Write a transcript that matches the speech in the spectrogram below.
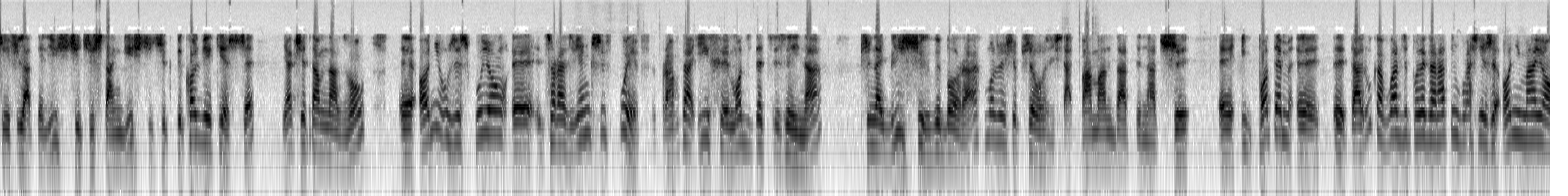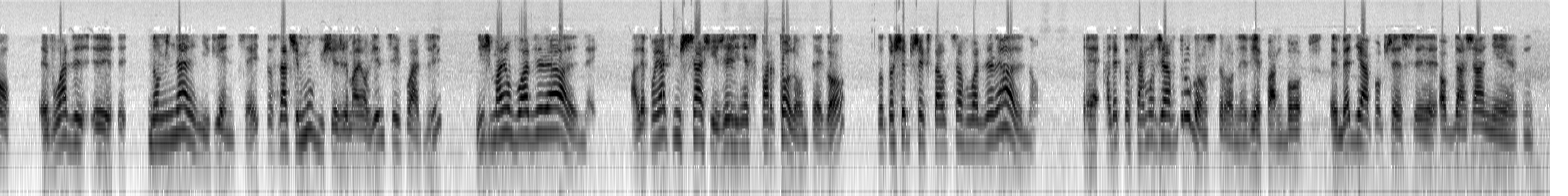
czy filateliści, czy sztangiści, czy ktokolwiek jeszcze, jak się tam nazwą, e, oni uzyskują e, coraz większy wpływ, prawda? Ich moc decyzyjna przy najbliższych wyborach może się przełożyć na dwa mandaty, na trzy. E, I potem e, e, ta luka władzy polega na tym właśnie, że oni mają władzy nominalnie więcej, to znaczy mówi się, że mają więcej władzy, niż mają władzy realnej. Ale po jakimś czasie, jeżeli nie spartolą tego, to to się przekształca w władzę realną. Ale to samo działa w drugą stronę, wie pan, bo media poprzez obnażanie E,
